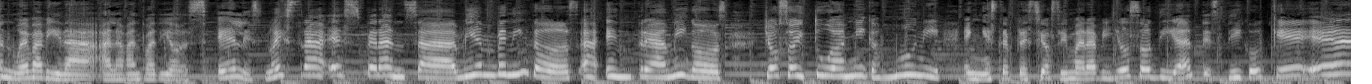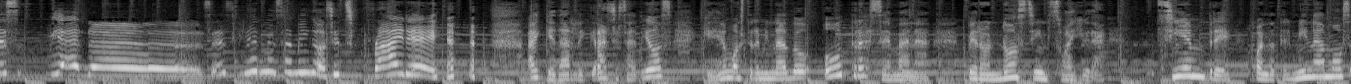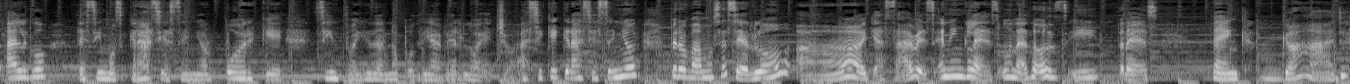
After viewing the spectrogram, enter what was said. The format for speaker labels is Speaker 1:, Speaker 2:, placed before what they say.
Speaker 1: Nueva Vida, alabando a Dios. Él es nuestra esperanza. Bienvenidos a Entre Amigos. Yo soy tu amiga Moni. En este precioso y maravilloso día te digo que es viernes. Es viernes, amigos. It's Friday. Hay que darle gracias a Dios que hemos terminado otra semana, pero no sin su ayuda. Siempre cuando terminamos algo, decimos gracias Señor, porque sin tu ayuda no podría haberlo hecho. Así que gracias Señor, pero vamos a hacerlo, ah, ya sabes, en inglés. Una, dos y tres. Thank God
